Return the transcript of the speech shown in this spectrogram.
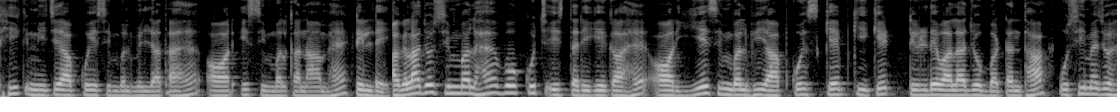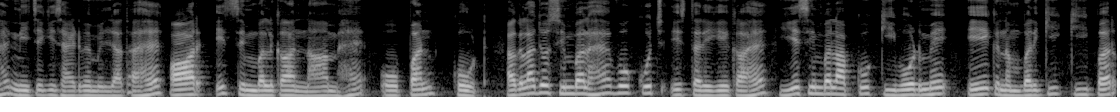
ठीक नीचे आपको ये सिंबल मिल जाता है और इस सिंबल का नाम है टिल्डे। अगला जो सिंबल है, वो कुछ इस तरीके का है और ये सिंबल भी आपको स्केप की के टिल्डे वाला जो बटन था, उसी में जो है नीचे की साइड में मिल जाता है और इस सिंबल का नाम है ओपन कोट। अगला जो सिंबल है, वो कुछ इस तरीके का है। ये सिंबल आपको कीबोर्ड में एक नंबर की की पर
